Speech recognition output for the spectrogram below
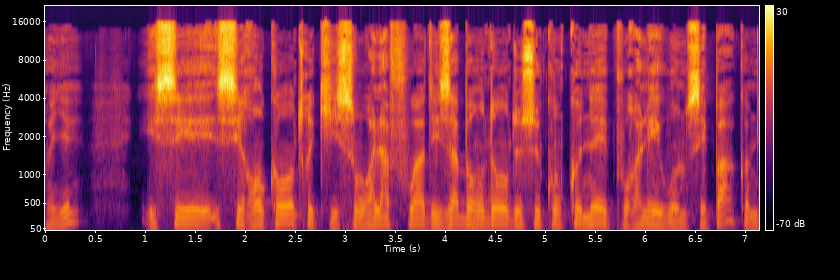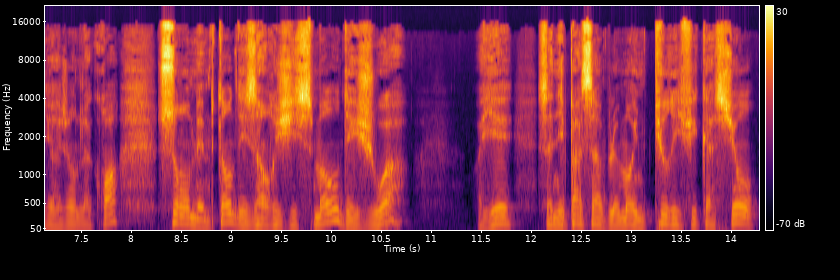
Voyez? Et ces, ces rencontres qui sont à la fois des abandons de ce qu'on connaît pour aller où on ne sait pas, comme dirait Jean de la Croix, sont en même temps des enrichissements, des joies. Voyez, ce n'est pas simplement une purification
